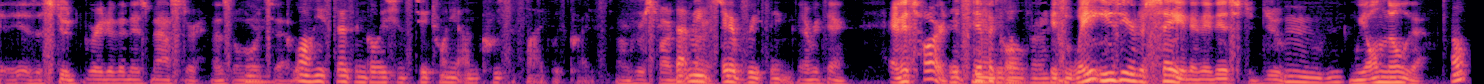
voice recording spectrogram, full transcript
Is a student greater than his master, as the Lord said. Well, he says in Galatians 2.20, I'm crucified with Christ. I'm crucified That means Christ. everything. everything. And it's hard. It's, It's difficult. It's way easier to say than it is to do. hmm We all know that. Oh,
